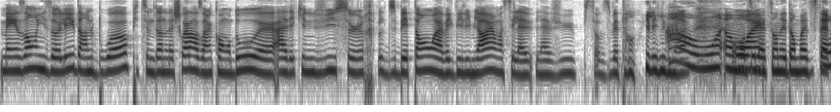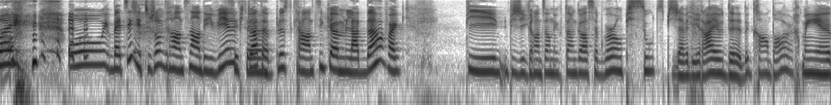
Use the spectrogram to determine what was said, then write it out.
maison isolée dans le bois, puis tu me donnes le choix dans un condo euh, avec une vue sur du béton avec des lumières. Moi, c'est la, la vue sur du béton et les lumières. Ah, ouais. Oh mon Ouais. Dieu, là-dessus, on est donc bien différents. Ouais. oh, oui. Ben, tu sais, j'ai toujours grandi dans des villes, puis toi, t'as plus grandi comme là-dedans. Fait que- Puis, puis j'ai grandi en écoutant Gossip Girl, puis Suits, puis j'avais des rêves de, de grandeur. Mais euh,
